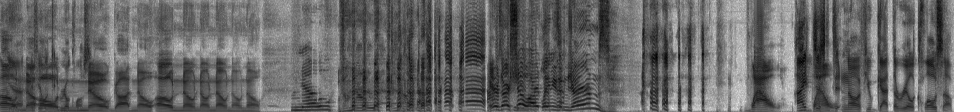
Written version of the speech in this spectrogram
Oh yeah, no! if you look Oh real close. no! God no! Oh no! No! No! No! No! No, no, no. Here's our show art, ladies and germs. wow! I just Wow. didn't know if you got the real close up.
